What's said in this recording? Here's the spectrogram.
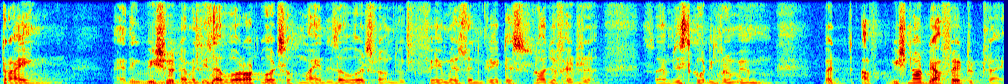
trying, I think we should, I mean, these are not words of mine, these are words from the famous and greatest Roger Federer. So I'm just quoting from him. But we should not be afraid to try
